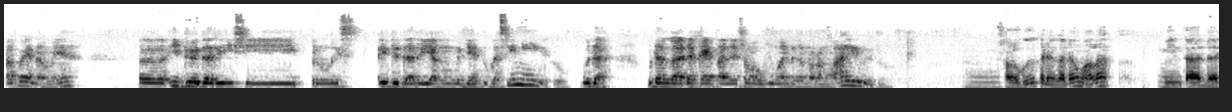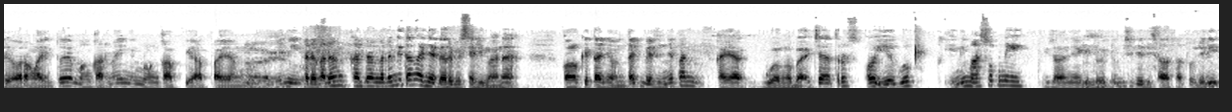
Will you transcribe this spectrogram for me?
apa ya namanya eh, ide dari si penulis ide dari yang ngerjain tugas ini gitu. Udah udah nggak ada kaitannya sama hubungan dengan orang lain gitu. Hmm, kalau gue kadang-kadang malah minta dari orang lain tuh emang karena ingin melengkapi apa yang Oh, iya. ini. Kadang-kadang kadang-kadang kita nggak nyadar missnya di mana. Kalau kita nyontek biasanya kan kayak gue ngebaca terus oh iya gue ini masuk nih misalnya gitu. Hmm. itu bisa jadi salah satu. Jadi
